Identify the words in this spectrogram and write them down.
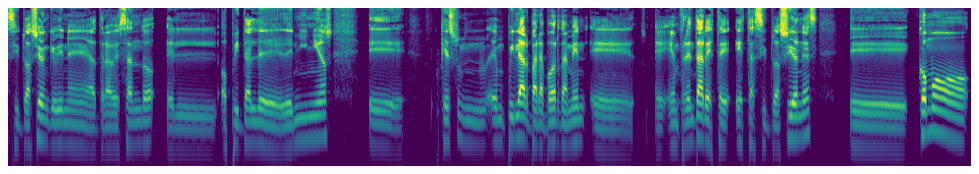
situación que viene atravesando el hospital de, niños. Eh, que es un, pilar para poder también eh, enfrentar este, estas situaciones. ¿cómo,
